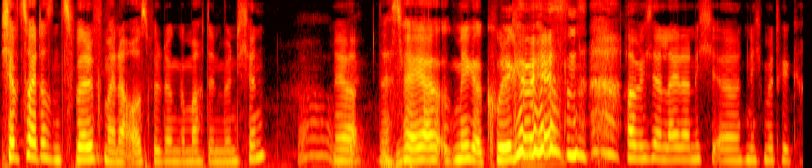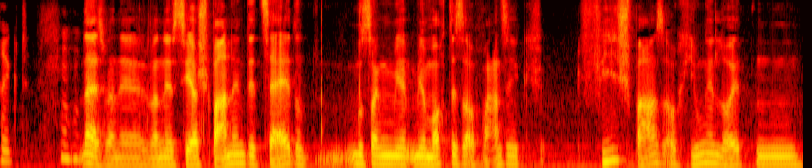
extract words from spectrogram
Ich habe 2012 meine Ausbildung gemacht in München. Okay. Ja, das mhm. wäre ja mega cool gewesen. Habe ich ja leider nicht, äh, nicht mitgekriegt. Nein, es war eine, war eine sehr spannende Zeit und muss sagen, mir, mir macht es auch wahnsinnig viel Spaß, auch jungen Leuten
